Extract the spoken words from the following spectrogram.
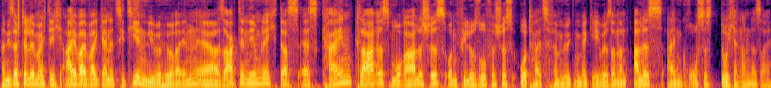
An dieser Stelle möchte ich Ai Weiwei gerne zitieren, liebe HörerInnen. Er sagte nämlich, dass es kein klares moralisches und philosophisches Urteilsvermögen mehr gebe, sondern alles ein großes Durcheinander sei.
